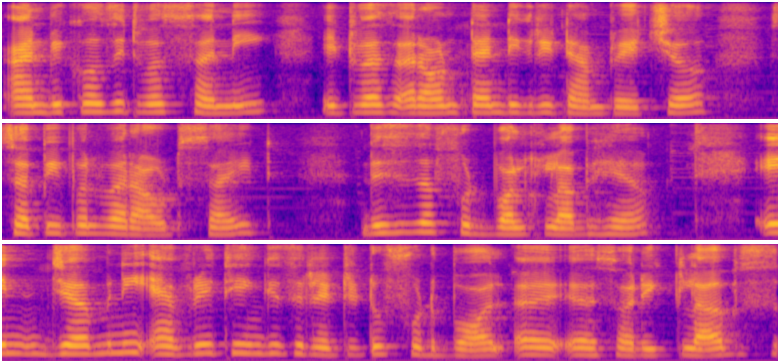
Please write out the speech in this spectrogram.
And because it was sunny it was around 10 degree temperature so people were outside this is a football club here. In germany everything is related to football uh, uh, sorry clubs.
